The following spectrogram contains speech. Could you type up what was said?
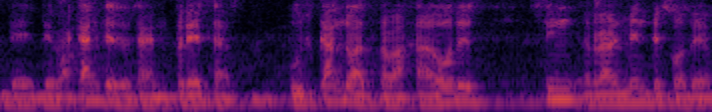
de vacantes, o sea, empresas buscando a trabajadores sin realmente poder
